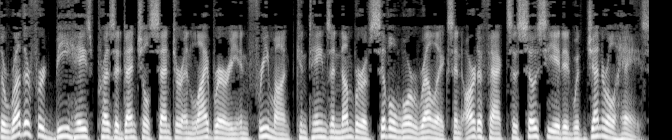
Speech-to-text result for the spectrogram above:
The Rutherford B. Hayes Presidential Center and Library in Fremont contains a number of Civil War relics and artifacts associated with General Hayes.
